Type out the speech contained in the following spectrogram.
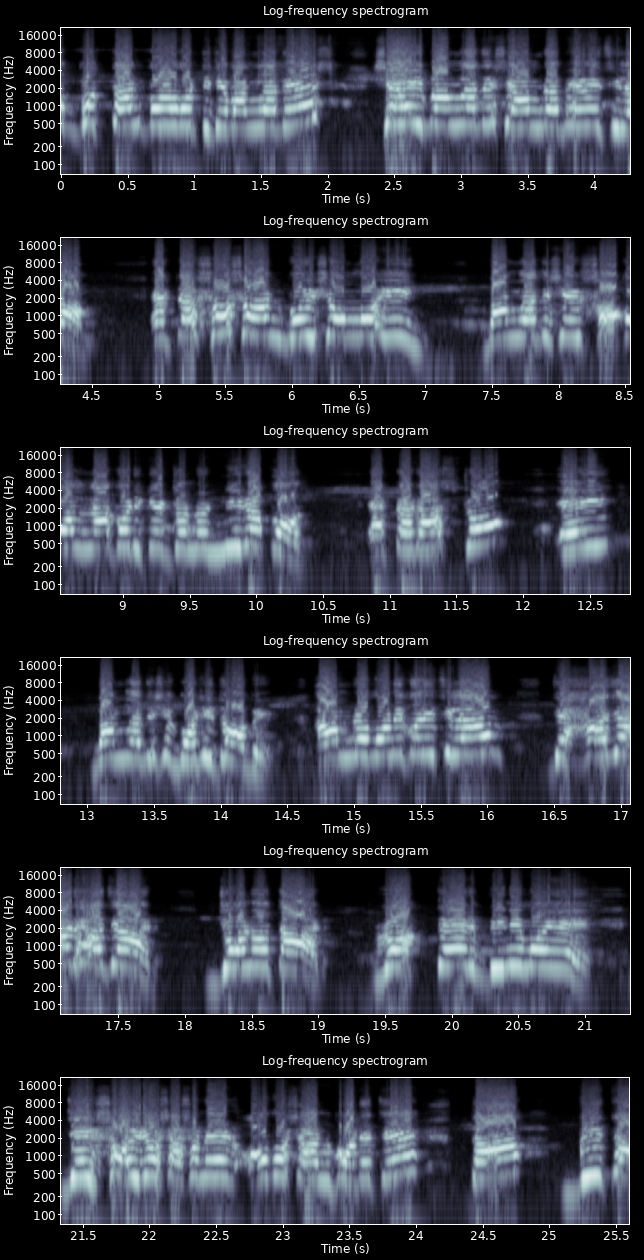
অভ্যুত্থান পরবর্তী যে বাংলাদেশ, সেই বাংলাদেশে আমরা ভেবেছিলাম একটা শোষণ বৈষম্যহীন বাংলাদেশের সকল নাগরিকের জন্য নিরাপদ একটা রাষ্ট্র এই বাংলাদেশে গঠিত হবে। আমরা মনে করেছিলাম যে হাজার হাজার জনতার রক্তের বিনিময়ে যে স্বৈর শাসনের অবসান ঘটেছে, তা বৃথা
